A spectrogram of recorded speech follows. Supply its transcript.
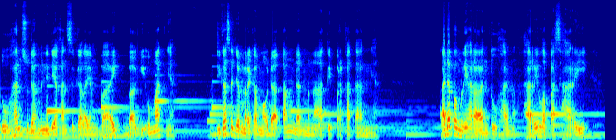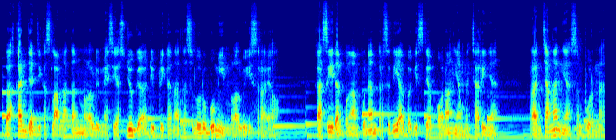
Tuhan sudah menyediakan segala yang baik bagi umatnya, jika saja mereka mau datang dan menaati perkataannya. Ada pemeliharaan Tuhan hari lepas hari, bahkan janji keselamatan melalui Mesias juga diberikan atas seluruh bumi melalui Israel. Kasih dan pengampunan tersedia bagi setiap orang yang mencarinya. Rancangannya sempurna.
